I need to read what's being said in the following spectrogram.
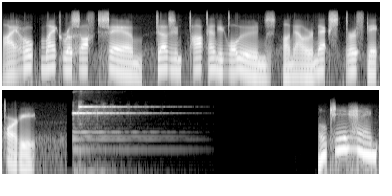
I hope Microsoft Sam doesn't pop any balloons on our next birthday party. Okay, Hank,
